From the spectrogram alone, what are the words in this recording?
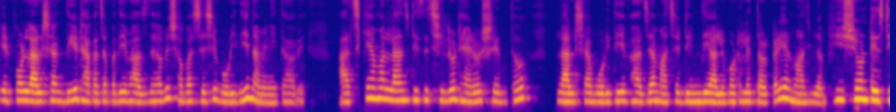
এরপর লাল শাক দিয়ে ঢাকা চাপা দিয়ে ভাজতে হবে, সবার শেষে বড়ি দিয়ে নামিয়ে নিতে হবে। আজকে আমার লাঞ্চ ডিশে ছিল ঢেঁড়স সেদ্ধ, লাল শাক বড়ি দিয়ে ভাজা, মাছের ডিম দিয়ে আলু পটলের তরকারি আর মাছ ভীষণ টেস্টি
